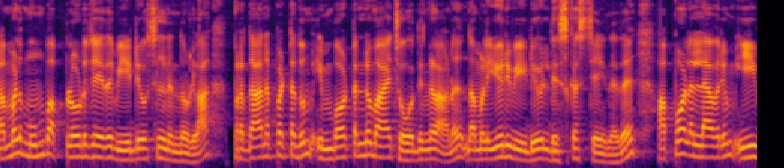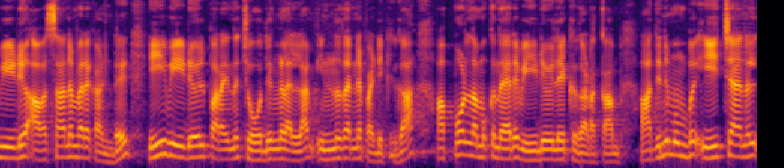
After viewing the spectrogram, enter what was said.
നമ്മൾ മുമ്പ് അപ്ലോഡ് ചെയ്ത വീഡിയോസിൽ നിന്നുള്ള പ്രധാനപ്പെട്ടതും ഇമ്പോർട്ടന്റുമായ ചോദ്യങ്ങളാണ് നമ്മൾ ഈ ഒരു വീഡിയോയിൽ ഡിസ്കസ് ചെയ്യുന്നത്. അപ്പോൾ എല്ലാവരും ഈ വീഡിയോ അവസാനം വരെ കണ്ട് ഈ വീഡിയോയിൽ പറയുന്ന ചോദ്യങ്ങളെല്ലാം ഇന്ന് തന്നെ പഠിക്കുക. അപ്പോൾ നമുക്ക് നേരെ വീഡിയോയിലേക്ക് കടക്കാം. അതിനു മുമ്പ് ഈ ചാനൽ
